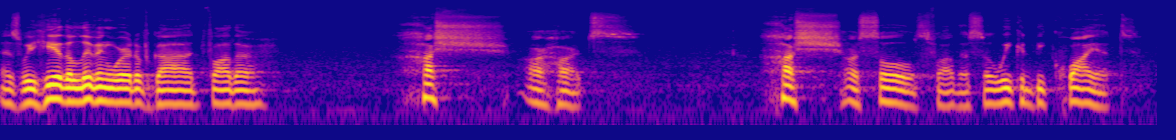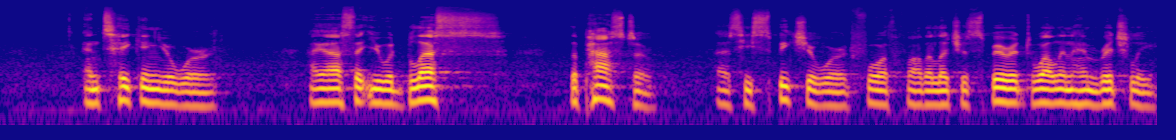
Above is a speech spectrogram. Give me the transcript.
As we hear the living word of God, Father, hush our hearts, hush our souls, Father, so we could be quiet and take in your word. I ask that you would bless the pastor as he speaks your word forth, Father. Let your spirit dwell in him richly,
